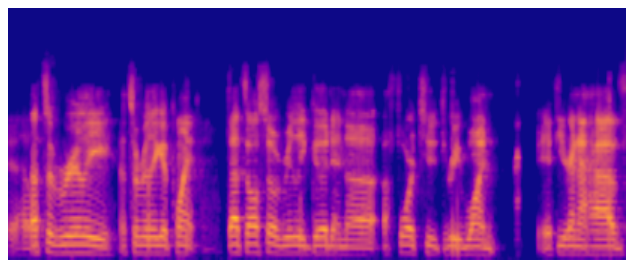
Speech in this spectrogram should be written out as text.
That's a really that's a really good point. That's also really good in a, a four two three one. If you're gonna have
